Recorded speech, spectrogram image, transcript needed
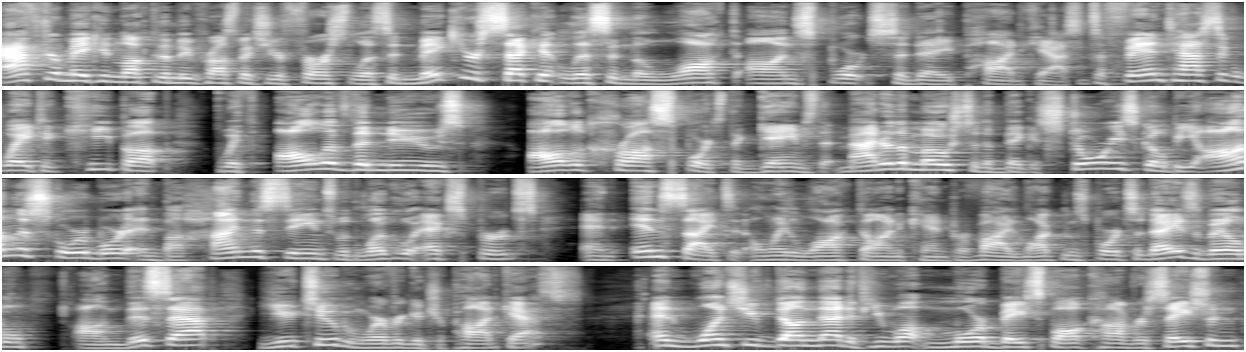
After making Locked On MLB Prospects your first listen, make your second listen the Locked On Sports Today podcast. It's a fantastic way to keep up with all of the news all across sports, the games that matter the most to the biggest stories. Go beyond the scoreboard and behind the scenes with local experts and insights that only Locked On can provide. Locked On Sports Today is available on this app, YouTube, and wherever you get your podcasts. And once you've done that, if you want more baseball conversation,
